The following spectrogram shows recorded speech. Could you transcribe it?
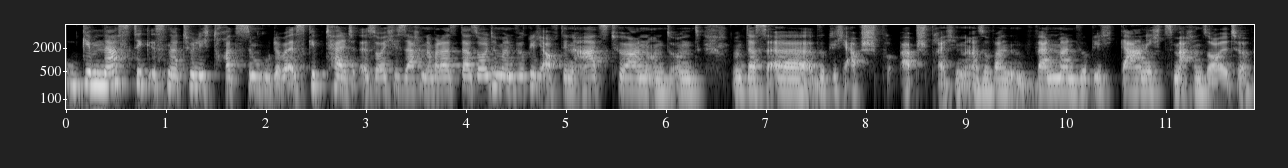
Gymnastik ist natürlich trotzdem gut, aber es gibt halt äh, solche Sachen. Aber das, da sollte man wirklich auf den Arzt hören und, und, und das äh, wirklich absp absprechen. Also wann, wann man wirklich gar nichts machen sollte.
